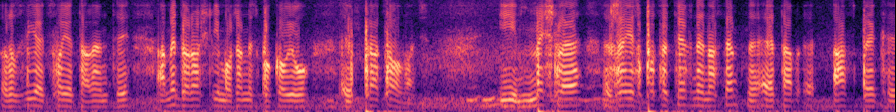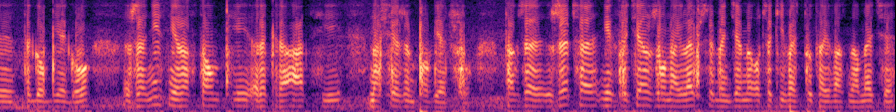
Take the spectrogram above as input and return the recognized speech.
rozwijać swoje talenty, a my dorośli możemy spokoju e, pracować. I myślę, że jest pozytywny następny etap, e, aspekt e, tego biegu, że nic nie zastąpi rekreacji na świeżym powietrzu. Także życzę, niech zwyciężą najlepszy. Będziemy oczekiwać tutaj Was na mecie,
